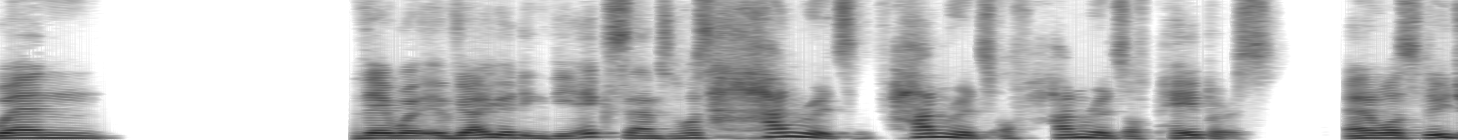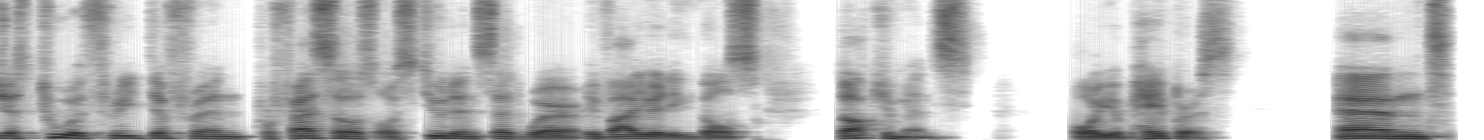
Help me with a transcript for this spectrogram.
when they were evaluating the exams it was hundreds hundreds of hundreds of papers. And it was really just two or three different professors or students that were evaluating those documents or your papers and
